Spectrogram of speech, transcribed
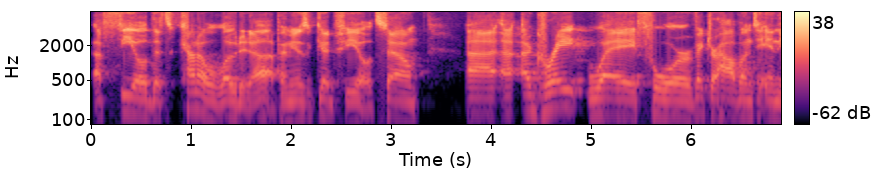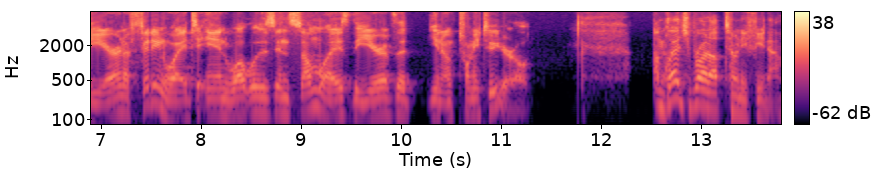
a field that's kind of loaded up. I mean, it was a good field. So, uh, a, a, great way for Viktor Hovland to end the year and a fitting way to end what was in some ways the year of the, you know, 22 year old. I'm glad you brought up Tony Finau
